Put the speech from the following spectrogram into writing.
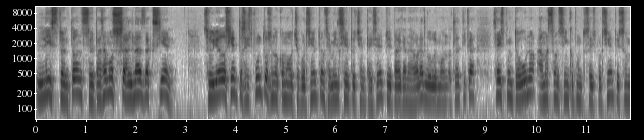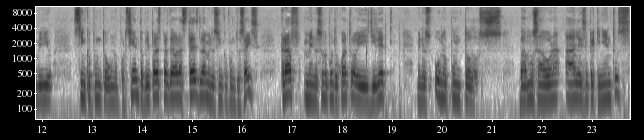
Listo, entonces pasamos al Nasdaq 100. Subió 206 puntos, 1,8%, 11.186. Principal ganadora, Lululemon Atlática 6.1, Amazon 5.6% y Zoom Video 5.1%. Principales perdedoras, Tesla menos 5.6, Kraft menos 1.4 y Gillette menos 1.2. Vamos ahora al SP500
